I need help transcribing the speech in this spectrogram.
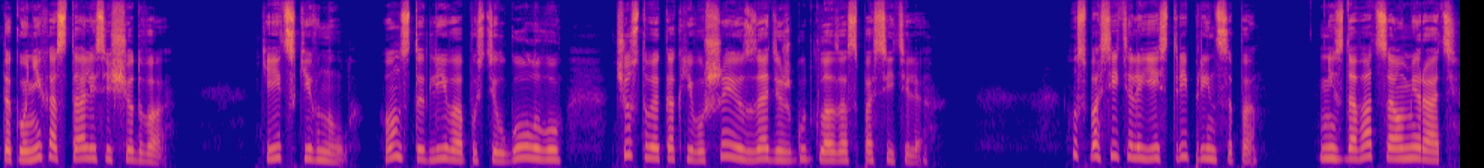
Так у них остались еще два. Кейтс кивнул. Он стыдливо опустил голову, чувствуя, как его шею сзади жгут глаза спасителя. У спасителя есть три принципа. Не сдаваться, а умирать.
